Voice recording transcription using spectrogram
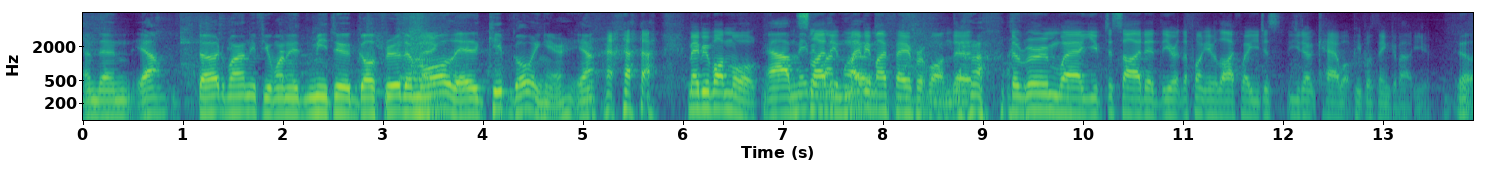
And then, yeah, third one, if you wanted me to go through them all, uh, keep going here. Yeah. maybe one more. Yeah, maybe Slightly, one more. maybe my favorite one. The, the room where you've decided you're at the point of your life where you just you don't care what people think about you. Yeah,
